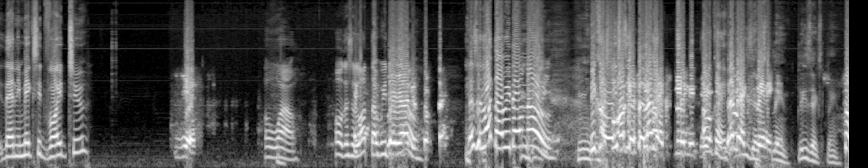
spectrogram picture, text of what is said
then he makes it void too? Yes. Oh wow. Oh, there's a lot that we don't know. There's a lot that we don't know. Because you So, see- okay, so let me explain it. to. Okay. Let me Please explain it. explain. Please explain. So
